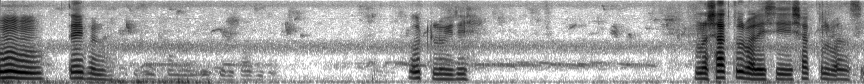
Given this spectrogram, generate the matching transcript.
হুম, তাই না উঠলই রে। আমরা শাক তুল বাড়িয়েছি শাক তুল বানাচ্ছি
